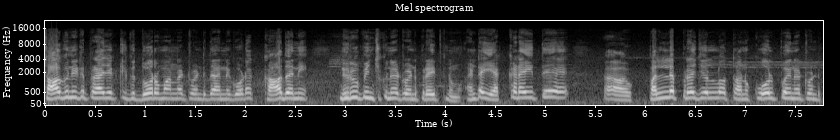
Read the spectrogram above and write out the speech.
సాగునీటి ప్రాజెక్టులకు దూరం అన్నటువంటి దాన్ని కూడా కాదని నిరూపించుకునేటువంటి ప్రయత్నం. అంటే ఎక్కడైతే పల్లె ప్రజల్లో తాను కోల్పోయినటువంటి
